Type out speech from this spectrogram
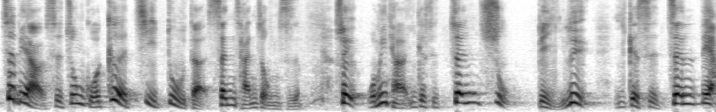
这边啊是中国各季度的生产总值，所以我们一条一个是增速。比率一个是增量，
